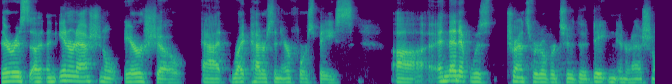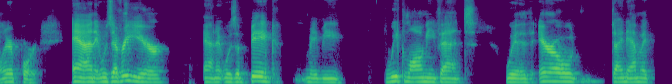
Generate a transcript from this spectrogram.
there is a- an international air show at Wright Patterson Air Force Base. Uh, and then it was transferred over to the Dayton International Airport. And it was every year. And it was a big, maybe week long event with aerodynamic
